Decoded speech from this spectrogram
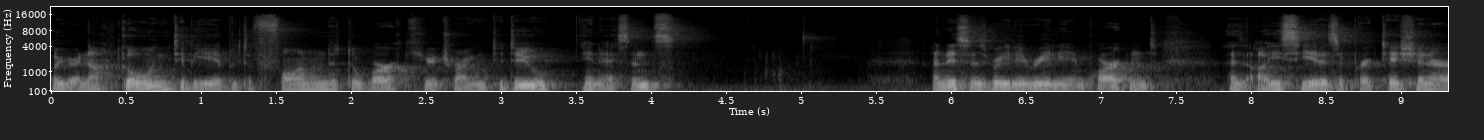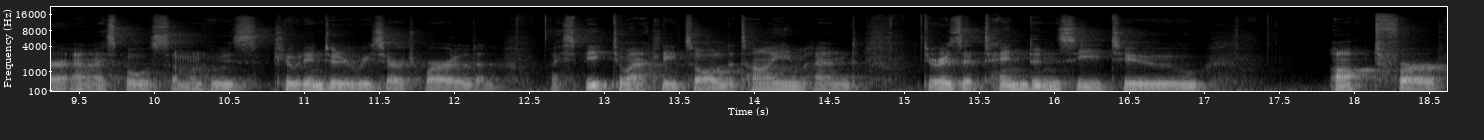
or you're not going to be able to fund the work you're trying to do, in essence. And this is really, really important as I see it as a practitioner and I suppose someone who's clued into the research world and I speak to athletes all the time and there is a tendency to opt for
